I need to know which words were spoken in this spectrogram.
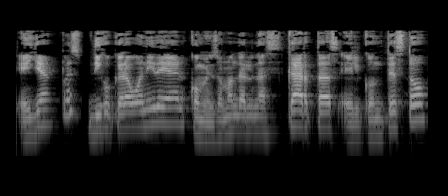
Ella, pues, dijo que era buena idea, comenzó a mandarle unas cartas, él contestó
